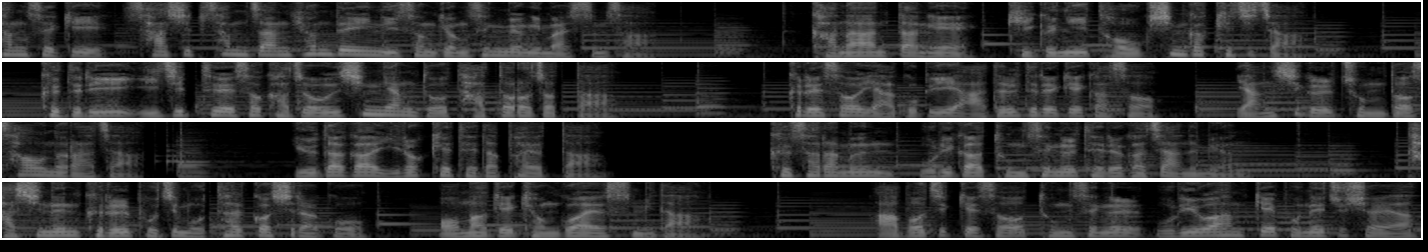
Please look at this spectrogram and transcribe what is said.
창세기 43장 현대인 이성경 생명이 말씀사 가나안 땅에 기근이 더욱 심각해지자 그들이 이집트에서 가져온 식량도 다 떨어졌다. 그래서 야곱이 아들들에게 가서 양식을 좀 더 사오너라 하자. 유다가 이렇게 대답하였다. 그 사람은 우리가 동생을 데려가지 않으면 다시는 그를 보지 못할 것이라고 엄하게 경고하였습니다. 아버지께서 동생을 우리와 함께 보내주셔야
